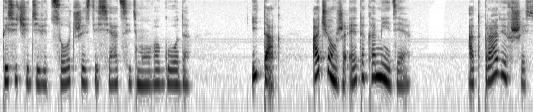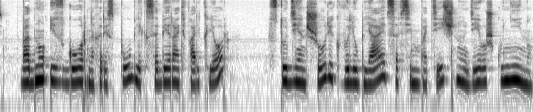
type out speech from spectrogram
1967 года. Итак, о чем же эта комедия? Отправившись в одну из горных республик собирать фольклор, студент Шурик влюбляется в симпатичную девушку Нину,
